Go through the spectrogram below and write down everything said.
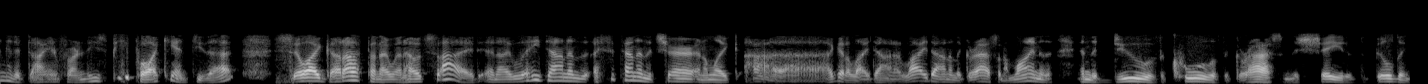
I'm going to die in front of these people. I can't do that. So I got up and I went outside and I lay down in the, I sit down in the chair and I'm like, ah, I got to lie down. I lie down in the grass and I'm lying in the, in the dew of the cool of the grass and the shade of the building.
